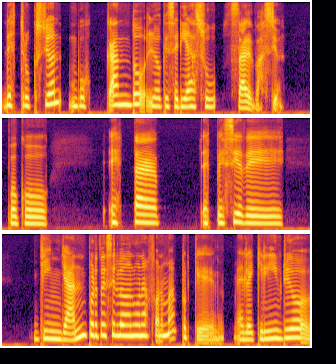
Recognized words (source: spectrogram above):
destrucción buscando lo que sería su salvación. poco esta especie de yin yang, por decirlo de alguna forma, porque el equilibrio,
